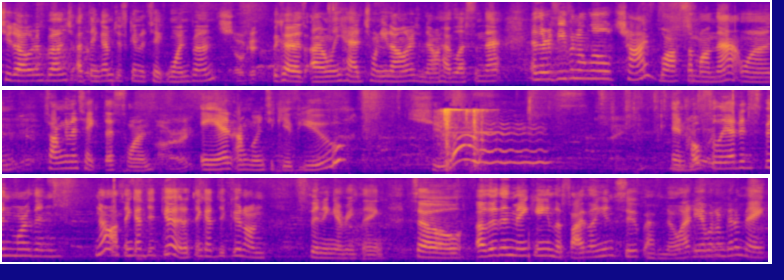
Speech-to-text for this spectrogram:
Two dollars a bunch. I think I'm just gonna take one bunch. Okay. Because I only had twenty dollars and now I have less than that. And there's even a little chive blossom on that one. So I'm gonna take this one. All right. And I'm going to give you two dollars. Thank you. And hopefully I didn't spend more than no, I think I did good. I think I did good on spending everything. So other than making the five onion soup, I have no idea what I'm gonna make,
